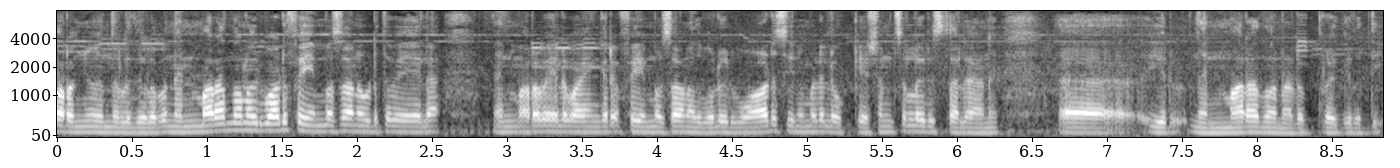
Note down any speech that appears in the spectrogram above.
പറഞ്ഞു എന്നുള്ളതേ ഉള്ളൂ. അപ്പോൾ നെന്മാറ എന്ന് പറഞ്ഞാൽ ഒരുപാട് ഫേമസ് ആണ് ഇവിടുത്തെ വേല. നെന്മാറ വേല ഭയങ്കര ഫേമസ് ആണ്. അതുപോലെ ഒരുപാട് സിനിമയുടെ ലൊക്കേഷൻസ് ഉള്ള ഒരു സ്ഥലമാണ് ഈ ഒരു നെന്മാറ എന്ന് പറഞ്ഞാൽ പ്രകൃതി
